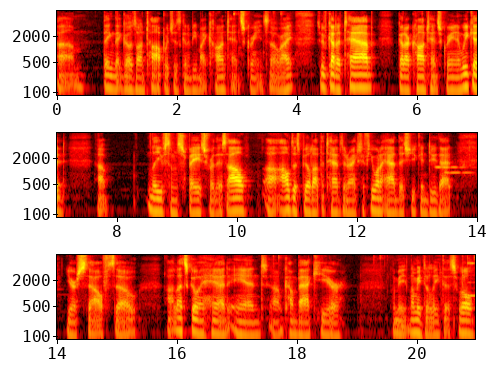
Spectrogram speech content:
um, thing that goes on top, which is going to be my content screen. So, right, so we've got a tab, we've got our content screen, and we could uh, leave some space for this. I'll uh, I'll just build out the tabs interaction. If you want to add this, you can do that yourself. So uh, let's go ahead and um, come back here. Let me let me delete this. We'll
